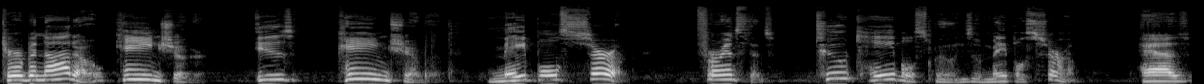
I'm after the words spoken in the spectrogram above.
turbinado, cane sugar, is cane sugar. Maple syrup. For instance, two tablespoons of maple syrup has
